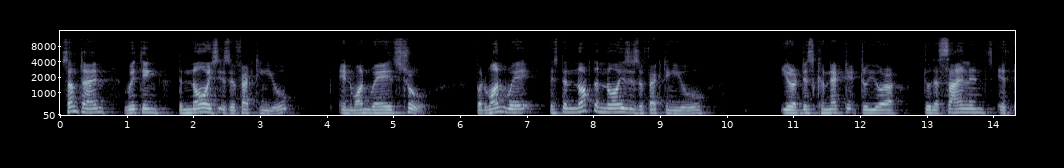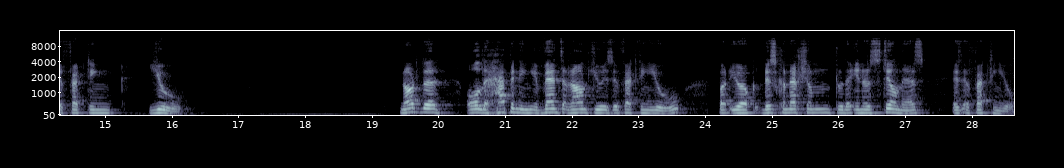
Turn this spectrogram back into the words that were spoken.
Sometimes we think the noise is affecting you. In one way it's true. But one way is that not the noise is affecting you. You're disconnected to your to the silence is affecting you Not the all the happening events around you is affecting you, but your disconnection to the inner stillness is affecting you.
